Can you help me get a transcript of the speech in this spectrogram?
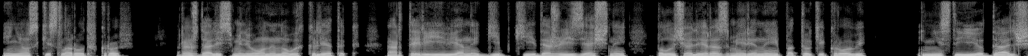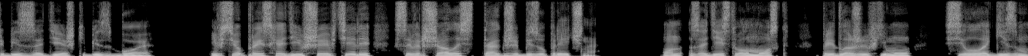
и нес кислород в кровь. Рождались миллионы новых клеток, артерии и вены, гибкие и даже изящные, получали размеренные потоки крови и несли ее дальше без задержки, без боя. И все происходившее в теле совершалось так же безупречно. Он задействовал мозг, предложив ему силлогизм,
